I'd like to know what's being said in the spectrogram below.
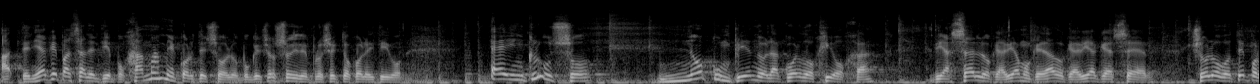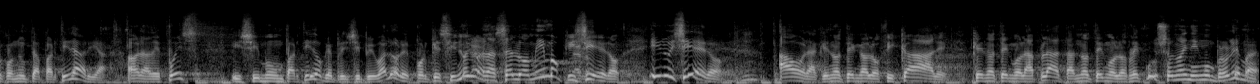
Ah, tenía que pasar el tiempo. Jamás me corté solo, porque yo soy de proyecto colectivo. E incluso, no cumpliendo el acuerdo Gioja, de hacer lo que habíamos quedado que había que hacer, yo lo voté por conducta partidaria. Ahora, después hicimos un partido que principio y valores, porque si no iban a hacer lo mismo que hicieron. Y lo hicieron. Ahora, que no tenga los fiscales, que no tengo la plata, no tengo los recursos, no hay ningún problema.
